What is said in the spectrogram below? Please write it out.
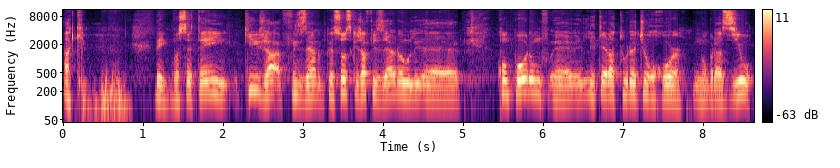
Aqui. Bem, você tem que já fizeram, pessoas que já fizeram, é, comporam é, literatura de horror no Brasil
